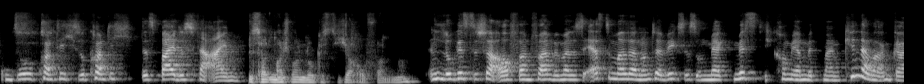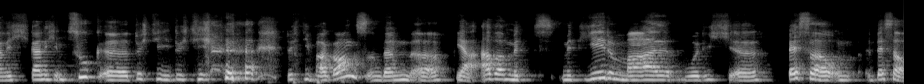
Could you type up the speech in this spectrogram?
und so konnte ich, so konnte ich das beides vereinen. Ist halt manchmal ein logistischer Aufwand, ne? Ein logistischer Aufwand, vor allem wenn man das erste Mal dann unterwegs ist und merkt, Mist, ich komme ja mit meinem Kinderwagen gar nicht, gar nicht im Zug äh, durch die, durch die, durch die Waggons und dann, äh, ja, aber mit, mit jedem Mal wurde ich äh, besser und besser,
